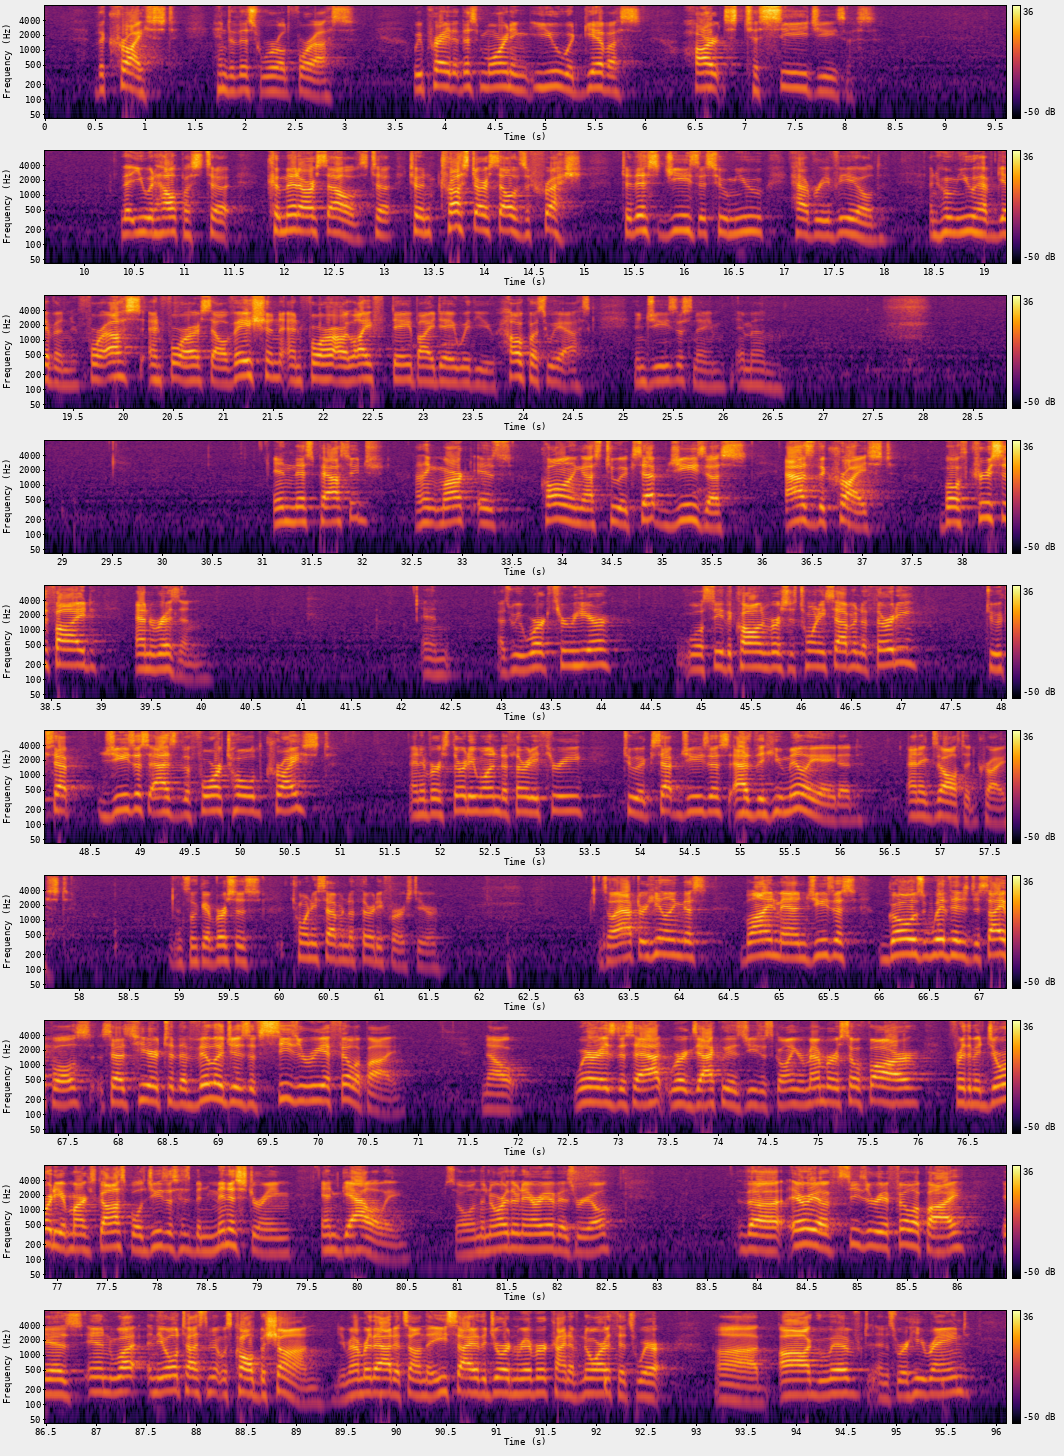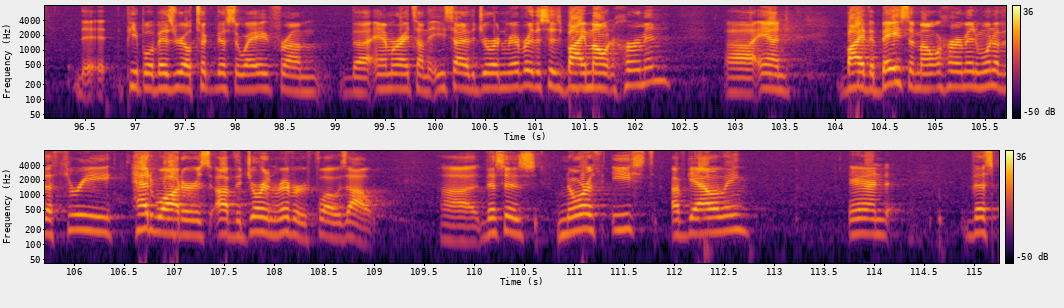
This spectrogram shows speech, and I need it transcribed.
the Christ, into this world for us. We pray that this morning you would give us hearts to see Jesus that you would help us to commit ourselves, to, to entrust ourselves afresh to this Jesus whom you have revealed and whom you have given for us and for our salvation and for our life day by day with you. Help us, we ask. In Jesus' name, amen. In this passage, I think Mark is calling us to accept Jesus as the Christ, both crucified and risen. And as we work through here, we'll see the call in verses 27 to 30 to accept Jesus as the foretold Christ. And in verse 31 to 33, to accept Jesus as the humiliated and exalted Christ. Let's look at verses 27 to 30 first here. So, after healing this blind man, Jesus goes with his disciples, says here, to the villages of Caesarea Philippi. Now, where is this at? Where exactly is Jesus going? Remember, so far, for the majority of Mark's gospel, Jesus has been ministering in Galilee. So, in the northern area of Israel, the area of Caesarea Philippi is in what in the Old Testament was called Bashan. You remember that? It's on the east side of the Jordan River, kind of north. It's where uh, Og lived, and it's where he reigned. The people of Israel took this away from the Amorites on the east side of the Jordan River. This is by Mount Hermon. Uh, and by the base of Mount Hermon, one of the three headwaters of the Jordan River flows out. Uh, this is northeast of Galilee. And this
